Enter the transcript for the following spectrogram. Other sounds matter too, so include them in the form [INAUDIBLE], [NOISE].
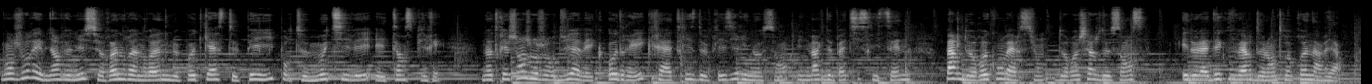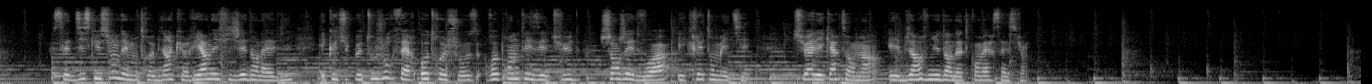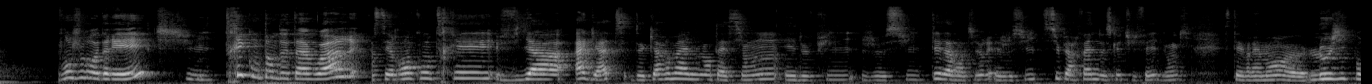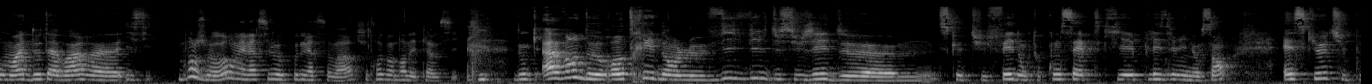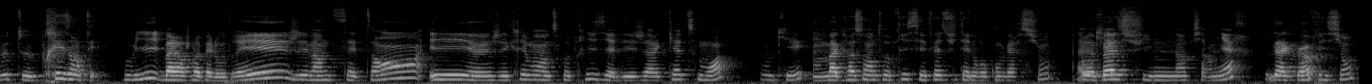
Bonjour et bienvenue sur Run Run Run, le podcast pays pour te motiver et t'inspirer. Notre échange aujourd'hui avec Audrey, créatrice de Plaisir Innocent, une marque de pâtisserie saine, parle de reconversion, de recherche de sens et de la découverte de l'entrepreneuriat. Cette discussion démontre bien que rien n'est figé dans la vie et que tu peux toujours faire autre chose, reprendre tes études, changer de voie et créer ton métier. Tu as les cartes en main et bienvenue dans notre conversation. Bonjour Audrey, contente de t'avoir. On s'est rencontrés via Agathe de Karma Alimentation et depuis je suis tes aventures et je suis super fan de ce que tu fais donc c'était vraiment euh, logique pour moi de t'avoir euh, ici. Bonjour, mais merci beaucoup de me recevoir. Je suis trop contente d'être là aussi. [LAUGHS] donc avant de rentrer dans le vif vif du sujet de euh, ce que tu fais, donc ton concept qui est plaisir innocent, est-ce que tu peux te présenter? Oui, bah alors je m'appelle Audrey, j'ai 27 ans et euh, j'ai créé mon entreprise il y a déjà 4 mois. Ok. Ma création d'entreprise s'est faite suite à une reconversion. À la base, je suis une infirmière de profession.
